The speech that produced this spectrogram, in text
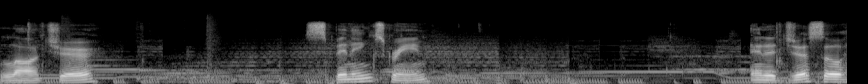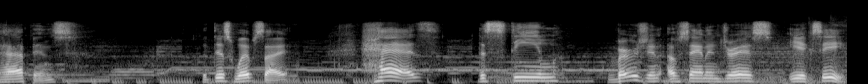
Launcher Spinning Screen. And it just so happens that this website has the Steam version of San Andreas EXE.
